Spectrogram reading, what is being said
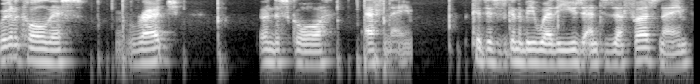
We're going to call this reg underscore fname because this is going to be where the user enters their first name,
